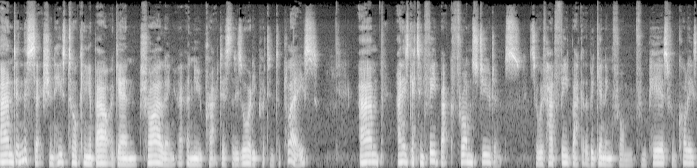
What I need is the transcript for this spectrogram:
And in this section, he's talking about, again, trialing a, new practice that he's already put into place. Um, and he's getting feedback from students. So we've had feedback at the beginning from, from peers, from colleagues.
